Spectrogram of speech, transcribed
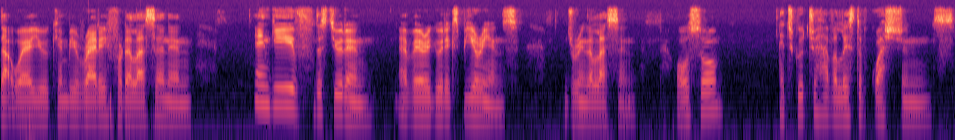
That way, you can be ready for the lesson and and give the student a very good experience during the lesson. Also, it's good to have a list of questions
